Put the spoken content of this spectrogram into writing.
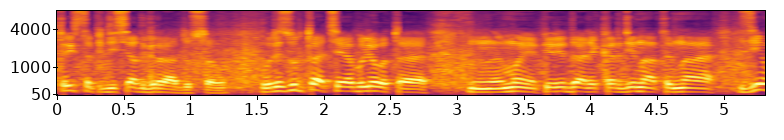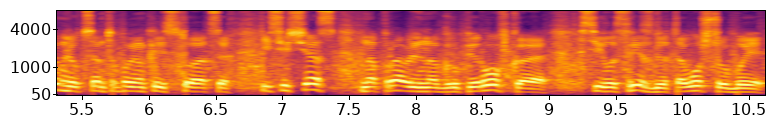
350 градусов. В результате облета мы передали координаты на землю в Центр управления кризисных ситуациях, и сейчас направлена группировка сил и средств для того, чтобы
